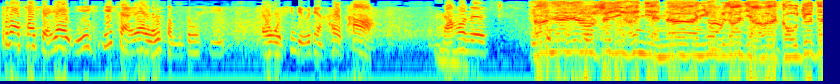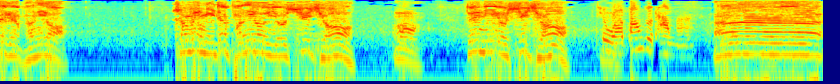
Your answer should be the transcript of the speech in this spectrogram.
不知道它想要也也想要我什么东西，哎，我心里有点害怕。然后呢，刚才这种事情很简单了，你又不着讲了，狗就代表朋友，说明你的朋友有需求，嗯，对你有需求，就我要帮助他们。呃，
